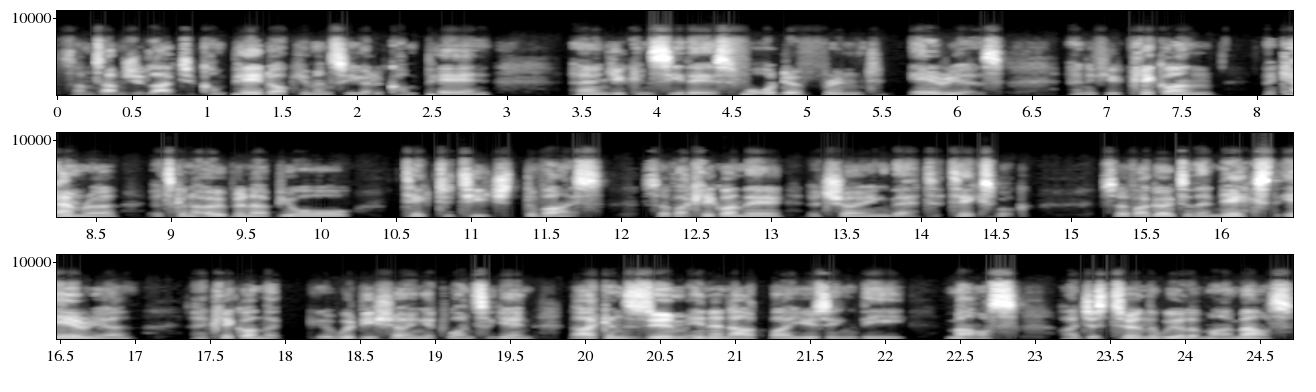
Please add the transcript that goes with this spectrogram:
Sometimes you'd like to compare documents, so you go to compare and you can see there's four different areas. And if you click on the camera, it's going to open up your Tech to Teach device. So if I click on there, it's showing that textbook. So if I go to the next area and click on the it would be showing it once again. Now I can zoom in and out by using the mouse. I just turn the wheel of my mouse.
